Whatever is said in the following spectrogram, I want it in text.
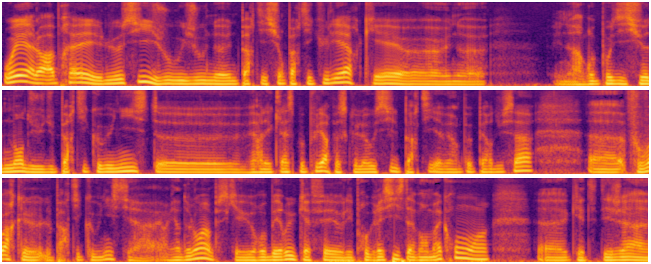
Oui, alors après, lui aussi, il joue, il joue une, partition particulière qui est euh, une un repositionnement du, Parti communiste euh, vers les classes populaires, parce que là aussi le parti avait un peu perdu ça. Il euh, faut voir que le, Parti communiste, il rien de loin, parce qu'il y a eu Robert Hue qui a fait euh, les progressistes avant Macron, hein, qui était déjà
